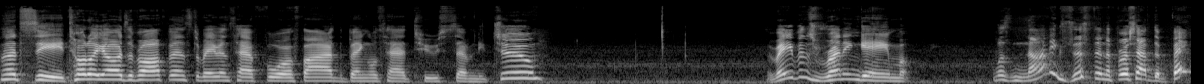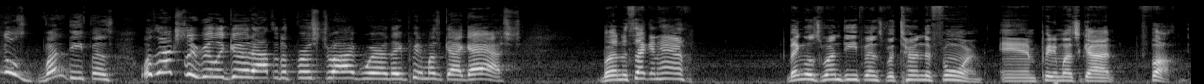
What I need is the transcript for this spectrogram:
Let's see. Total yards of offense. The Ravens had 405. The Bengals had 272. The Ravens' running game was non existent in the first half. The Bengals' run defense was actually really good after the first drive where they pretty much got gashed. But in the second half, Bengals' run defense returned to form and pretty much got fucked.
